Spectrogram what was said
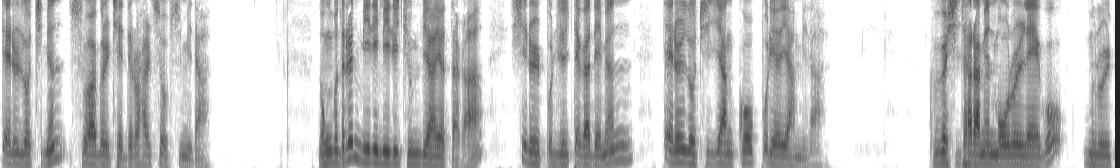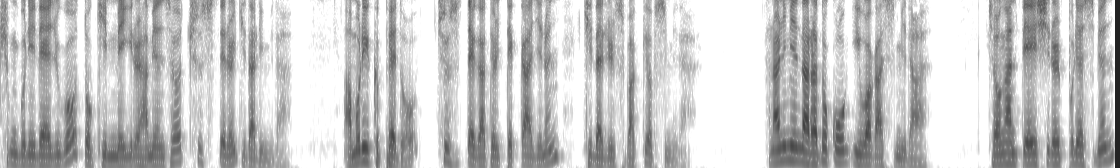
때를 놓치면 수확을 제대로 할 수 없습니다. 농부들은 미리미리 준비하였다가 씨를 뿌릴 때가 되면 때를 놓치지 않고 뿌려야 합니다. 그것이 자라면 모를 내고 물을 충분히 내주고 또 긴매기를 하면서 추수 때를 기다립니다. 아무리 급해도 추수 때가 될 때까지는 기다릴 수밖에 없습니다. 하나님의 나라도 꼭 이와 같습니다. 정한 때에 씨를 뿌렸으면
